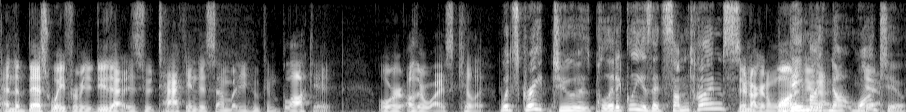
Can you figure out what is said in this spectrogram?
And the best way for me to do that is to attack into somebody who can block it or otherwise kill it. What's great too is politically is that sometimes They're not going to want. they might that. not want Yeah. to.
